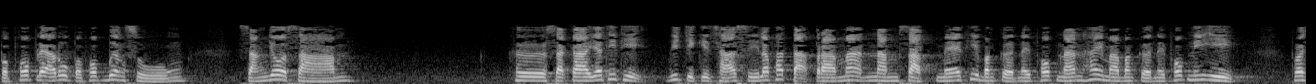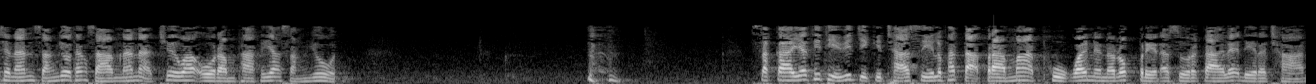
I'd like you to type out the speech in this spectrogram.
ประพบและอรูปประพบเบื้องสูง สังโยชน์สาม คือสกายทิฐิวิจิกิจฉาสีลพัตตปรามาสนำสัตว์แม้ที่บังเกิดในภพนั้นให้มาบังเกิดในภพนี้อีก เพราะฉะนั้นสังโยชน์ทั้งสามนั้นอะชื่อว่าโอรัมภาคยะสังโยชน์สกายทิฐิวิจิกิจฉาสีลพัตตปรามาตผูกไว้ในนรกเปรตอสุรกายและเดรฉาน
